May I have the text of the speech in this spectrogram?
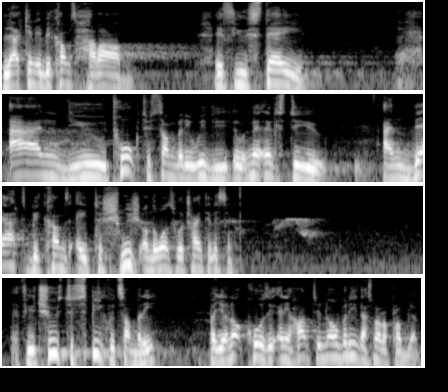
Lakin it becomes haram. If you stay and you talk to somebody with you next to you, and that becomes a tashwish on the ones who are trying to listen. If you choose to speak with somebody, but you're not causing any harm to nobody, that's not a problem.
